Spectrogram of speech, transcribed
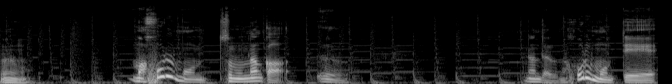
うん。まあホルモンそのなんかうんなんだろうなホルモンって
